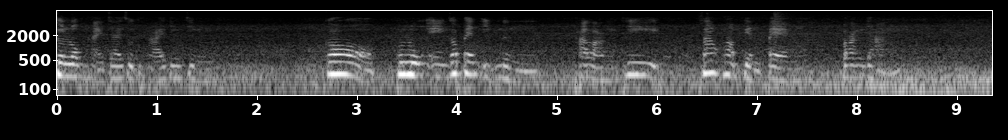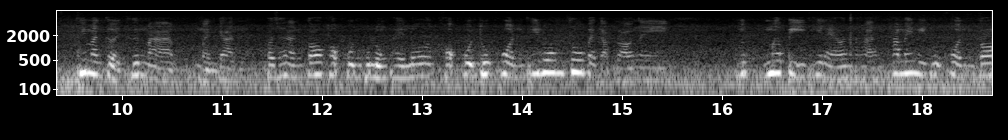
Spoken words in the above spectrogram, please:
จนลมหายใจสุดท้ายจริง ๆ ก็คุณลุงเองก็เป็นอีกหนึ่งพลังที่สร้างความเปลี่ยนแปลงบางอย่าง ที่มันเกิดขึ้นมาเหมือนกัน เพราะฉะนั้นก็ขอบคุณคุณลุงไพโรธขอบคุณทุกคนที่ร่วมสู้ไปกับเราใน เมื่อปีที่แล้วนะคะ ถ้าไม่มีทุกคนก็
